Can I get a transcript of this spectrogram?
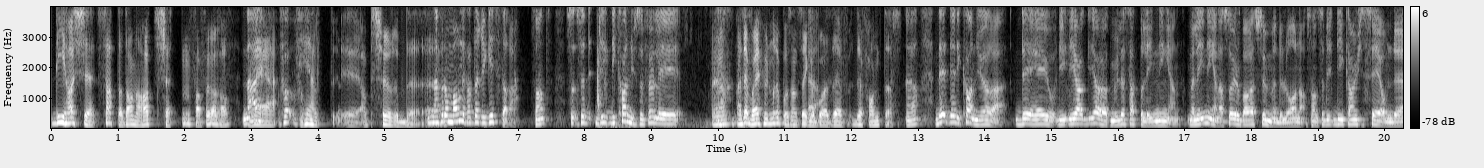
De har ikke sett at han har hatt 17 fra før av. Nei, med for- for- helt eh, absurd eh, Nei, for det har manglet dette registeret. sant? Så, så de, de kan jo selvfølgelig ja. Nei, Det var jeg 100 sikker på at det, det fantes. ja. det, det de kan gjøre, det er jo De, de, har, de har jo hatt mulighet sett på ligningen. Men ligningen der står jo bare summen du låner. Sant? Så de, de kan jo ikke se om det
